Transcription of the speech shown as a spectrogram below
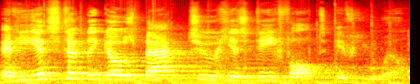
And he instantly goes back to his default, if you will.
